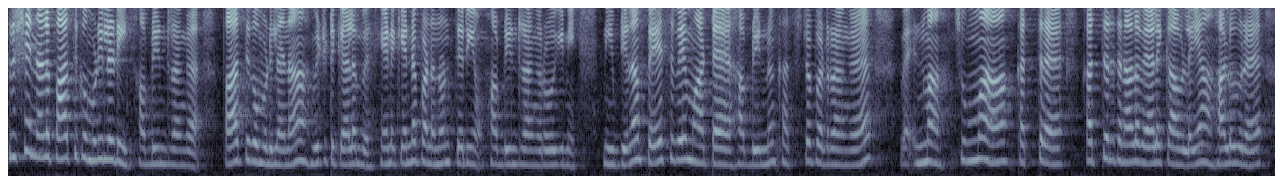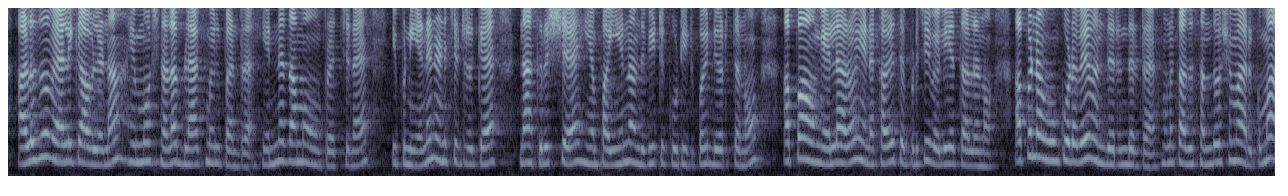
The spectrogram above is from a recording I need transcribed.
கிறிஷ் என்னால் பார்த்துக்க முடியலடி அப்படின்றாங்க. பார்த்துக்க முடியலனா விட்டுட்டு கிளம்பு. எனக்கு என்ன பண்ணணும்னு தெரியும் அப்படின்றாங்க ரோகிணி. நீ இப்படிலாம் பேசவே மாட்ட அப்படின்னு கஷ்டப்படுறாங்க. வேணுமா சும்மா கத்துற. கத்துறதுனால வேலைக்கு ஆகலையா அழுவுற. அழுதும் வேலைக்கு ஆகலைன்னா எமோஷ்னலாக பிளாக்மெயில் பண்ணுற என்னதாம்மா உன் பிரச்சனை? இப்போ நீ என்ன நினச்சிட்டு இருக்க? நான் கிறிஷை என் பையனை அந்த வீட்டுக்கு கூட்டிகிட்டு போய் நிறுத்தணும். அப்போ அவங்க எல்லாரும் என்னை கழுத்தை பிடிச்சி வெளியே தள்ளணும். அப்போ நான் உன் கூடவே வந்து இருந்துடுறேன். உனக்கு அது சந்தோஷமாக இருக்குமா?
